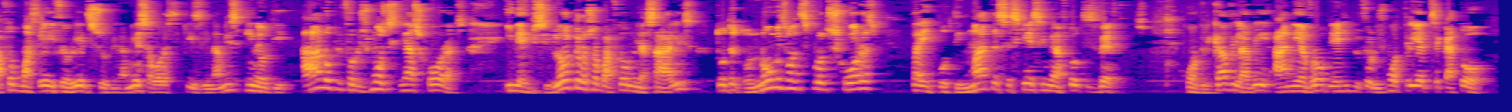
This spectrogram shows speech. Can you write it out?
αυτό που μας λέει η θεωρία της ισοδυναμίας αγοραστικής δύναμης, είναι ότι αν ο πληθωρισμός της μιας χώρας είναι υψηλότερος από αυτό μιας άλλης, τότε το νόμισμα της πρώτης χώρας θα υποτιμάται σε σχέση με αυτό της δεύτερης. Χονδρικά δηλαδή, αν η Ευρώπη έχει πληθωρισμό 3%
